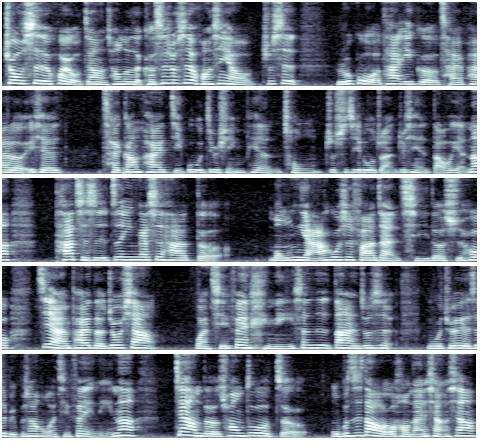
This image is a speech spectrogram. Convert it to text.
就是会有这样的创作者，可是就是黄信尧就是。如果他一个才拍了一些，才刚拍几部剧情片，从就是记录转剧情的导演，那他其实这应该是他的萌芽或是发展期的时候，既然拍的就像晚期费里尼，甚至当然就是我觉得也是比不上晚期费里尼，那这样的创作者，我不知道，我好难想象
